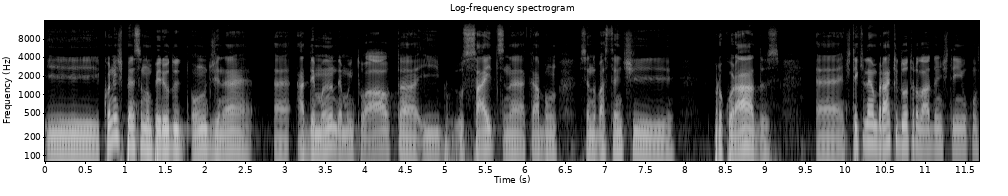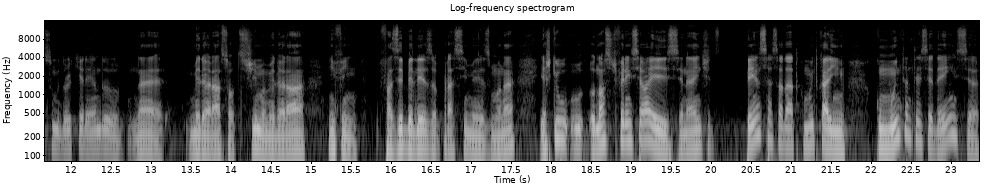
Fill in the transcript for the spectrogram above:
E quando a gente pensa num período onde, né, é, a demanda é muito alta e os sites, né, acabam sendo bastante procurados, é, a gente tem que lembrar que do outro lado a gente tem o consumidor querendo, né, melhorar a sua autoestima, melhorar, enfim, fazer beleza para si mesmo, né? E acho que o, o, nosso diferencial é esse, né? A gente pensa essa data com muito carinho, com muita antecedência,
